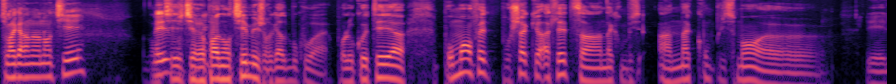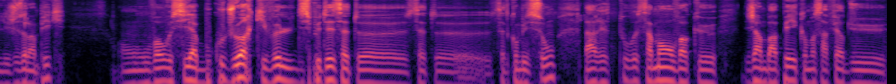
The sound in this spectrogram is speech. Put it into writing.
Tu le regardes en entier En Mais- entier, je dirais pas en entier, mais je regarde beaucoup. ouais. Pour le côté, euh, pour moi en fait, pour chaque athlète, c'est un, accompli- un accomplissement euh, les, les Jeux Olympiques. On voit aussi, il y a beaucoup de joueurs qui veulent disputer cette euh, cette euh, cette compétition. Là, tout récemment, on voit que déjà Mbappé commence à faire du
